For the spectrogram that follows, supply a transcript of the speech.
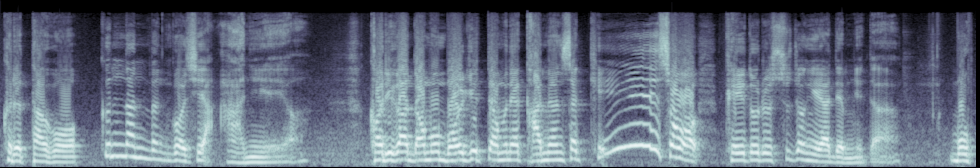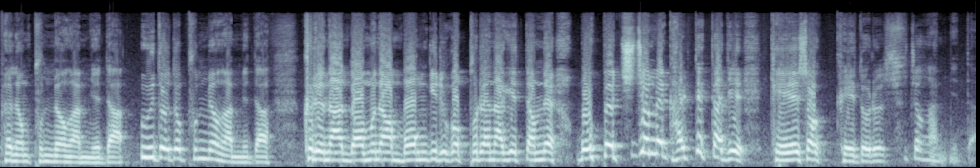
그렇다고 끝난는 것이 아니에요. 거리가 너무 멀기 때문에 가면서 계속 궤도를 수정해야 됩니다. 목표는 분명합니다. 의도도 분명합니다. 그러나 너무나 먼 길이고 불안하기 때문에 목표 지점에 갈 때까지 계속 궤도를 수정합니다.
